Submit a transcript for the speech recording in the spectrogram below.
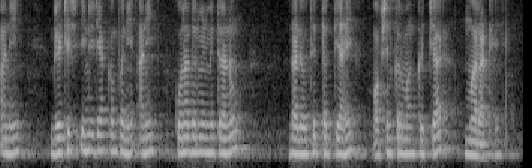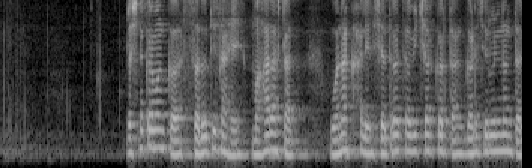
आणि ब्रिटिश इंडिया कंपनी आणि कोणादरम्यान मित्रांनो झाले होते तर ते आहे ऑप्शन क्रमांक चार मराठे. प्रश्न क्रमांक सदोतीस आहे. महाराष्ट्रात वनाखालील क्षेत्राचा विचार करता गडचिरोलीनंतर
